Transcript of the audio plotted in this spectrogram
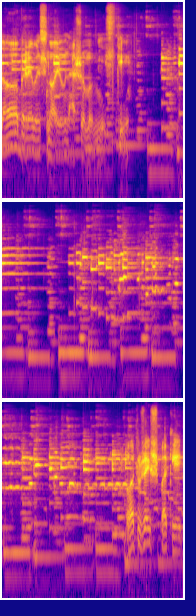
Добре весною в нашому місті. От уже й шпаки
